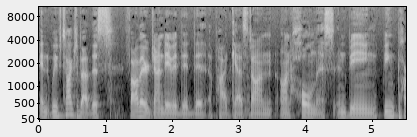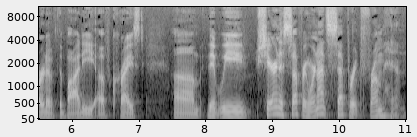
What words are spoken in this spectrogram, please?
and we've talked about this. Father John David did the, a podcast on on wholeness and being being part of the body of Christ. Um, that we share in his suffering. We're not separate from him,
